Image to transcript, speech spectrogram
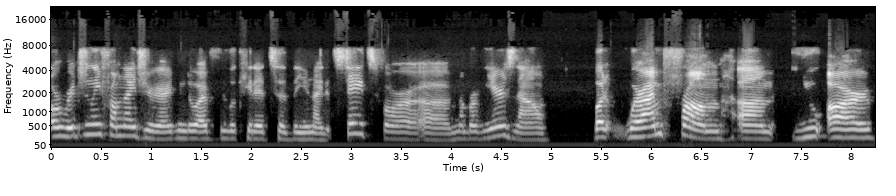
originally from Nigeria, even though I've relocated to the United States for a number of years now. But where I'm from, um, you are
